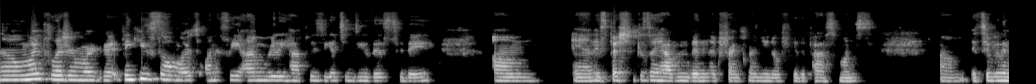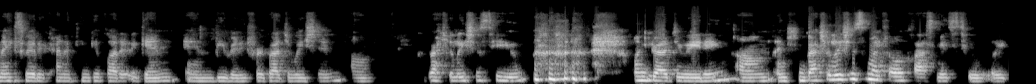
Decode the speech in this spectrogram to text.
No, my pleasure, Margaret. Thank you so much. Honestly, I'm really happy to get to do this today. Um, and especially because I haven't been at Franklin, you know, for the past months um, it's a really nice way to kind of think about it again and be ready for graduation. Um, congratulations to you on graduating, um, and congratulations to my fellow classmates too. Like,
